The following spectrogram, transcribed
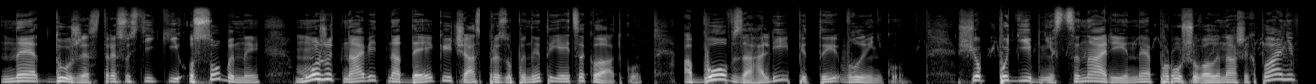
не дуже стресостійкі особини можуть навіть на деякий час призупинити яйцекладку або взагалі піти в линьку. Щоб подібні сценарії не порушували наших планів,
